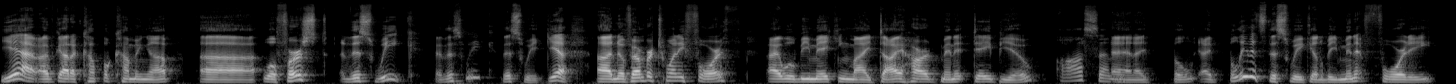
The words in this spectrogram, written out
Yeah, I've got a couple coming up. Uh, well, first this week, uh, this week, this week, yeah, uh, November twenty fourth, I will be making my Die Hard Minute debut, Awesome. and I bel I believe it's this week. It'll be minute forty,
